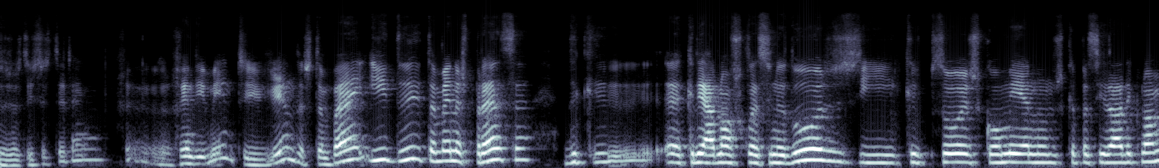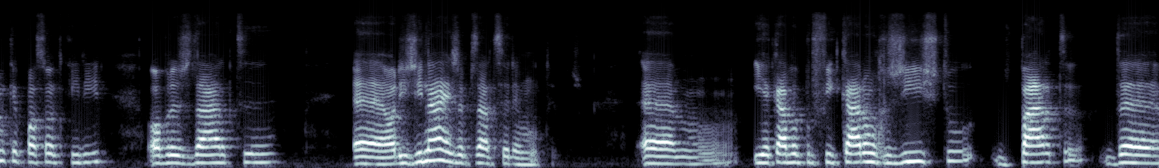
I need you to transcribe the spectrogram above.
os artistas terem rendimento e vendas também, e de também na esperança de que a criar novos colecionadores e que pessoas com menos capacidade económica possam adquirir obras de arte uh, originais, apesar de serem múltiplas. Um, e acaba por ficar um registro de parte da.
